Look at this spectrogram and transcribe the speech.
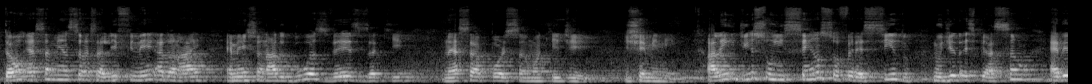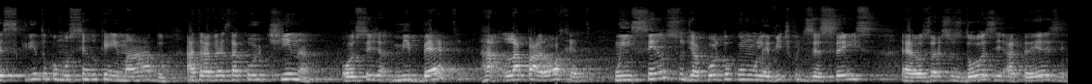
Então, essa menção, essa Lifne Adonai, é mencionado duas vezes aqui nessa porção aqui de, de Shemini. Além disso, o incenso oferecido no dia da expiação é descrito como sendo queimado através da cortina, ou seja, Mibet Laparochet, o incenso, de acordo com o Levítico 16, é, os versos 12 a 13,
